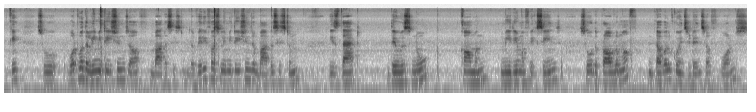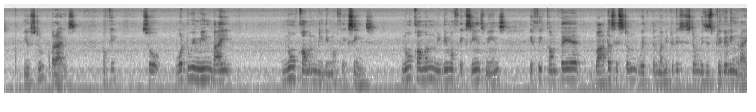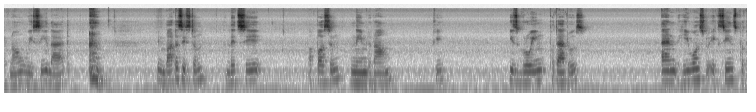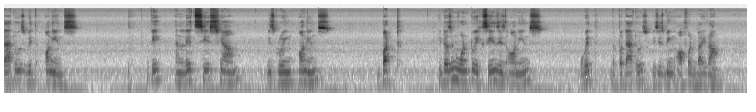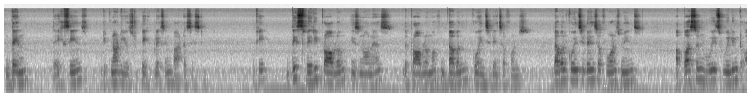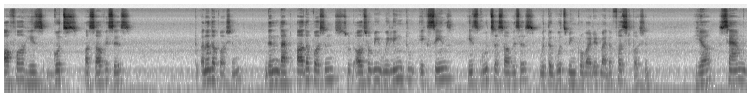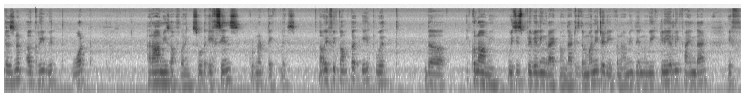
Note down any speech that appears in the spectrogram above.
Okay? So what were the limitations of barter system? The very first limitations of barter system is that there was no common medium of exchange so the problem of double coincidence of wants used to arise. Okay so what do we mean by no common medium of exchange? No common medium of exchange means if we compare barter system with the monetary system which is prevailing right now we see that in barter system let's say a person named Ram okay is growing potatoes and he wants to exchange potatoes with onions okay. And let's say Shyam is growing onions but he doesn't want to exchange his onions with the potatoes which is being offered by Ram. Then the exchange did not used to take place in barter system okay this very problem is known as the problem of double coincidence of wants double coincidence of wants means a person who is willing to offer his goods or services to another person then that other person should also be willing to exchange his goods or services with the goods being provided by the first person. Here Shyam does not agree with what Ram is offering. So the exchange could not take place now if we compare it with the economy which is prevailing right now that is the monetary economy then we clearly find that if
